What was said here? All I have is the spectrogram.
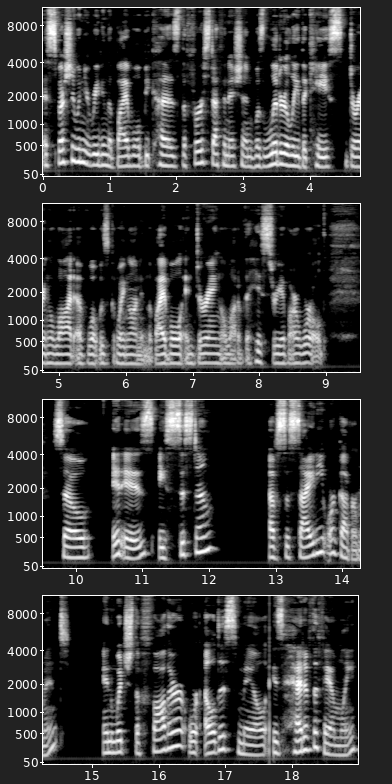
especially when you're reading the Bible, because the first definition was literally the case during a lot of what was going on in the Bible and during a lot of the history of our world. So it is a system of society or government in which the father or eldest male is head of the family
